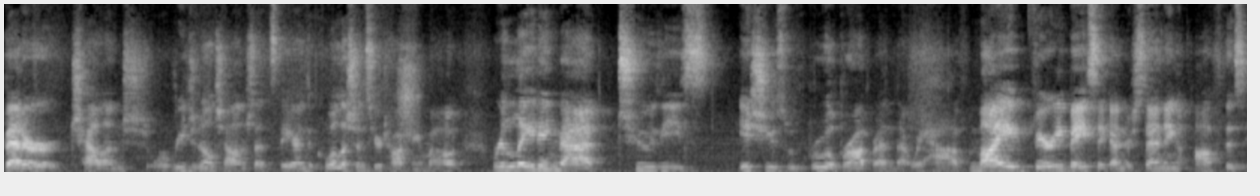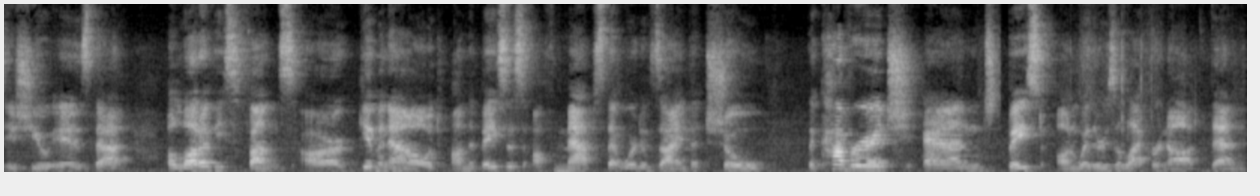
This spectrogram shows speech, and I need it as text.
Better challenge or regional challenge that's there and the coalitions you're talking about, relating that to these issues with rural broadband that we have. My very basic understanding of this issue is that a lot of these funds are given out on the basis of maps that were designed that show the coverage and based on whether there's a lack or not, then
